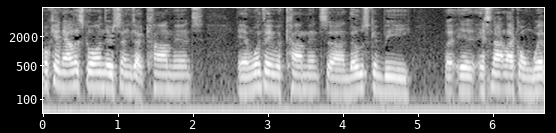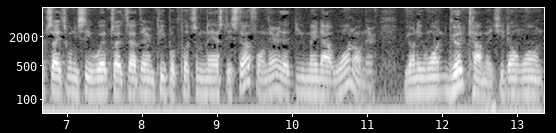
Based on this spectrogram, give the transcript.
Okay, now let's go on. There's things like comments, and one thing with comments, uh, those can be uh, it, it's not like on websites when you see websites out there and people put some nasty stuff on there that you may not want on there. You only want good comments. You don't want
